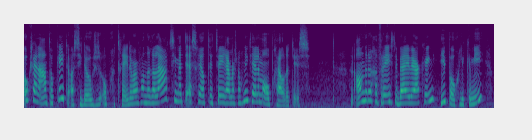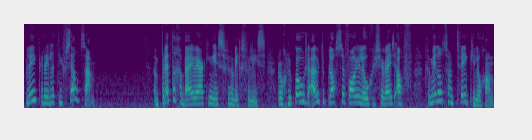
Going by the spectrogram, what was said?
Ook zijn een aantal ketoacidoses opgetreden waarvan de relatie met de SGLT2-remmers nog niet helemaal opgehelderd is. Een andere gevreesde bijwerking, hypoglycemie, bleek relatief zeldzaam. Een prettige bijwerking is gewichtsverlies. Door glucose uit te plassen val je logischerwijs af, gemiddeld zo'n 2 kilogram.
